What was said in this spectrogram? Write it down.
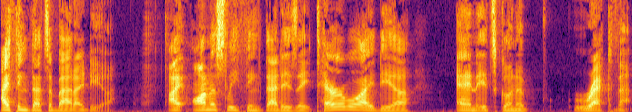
I think that's a bad idea. I honestly think that is a terrible idea and it's going to wreck them.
